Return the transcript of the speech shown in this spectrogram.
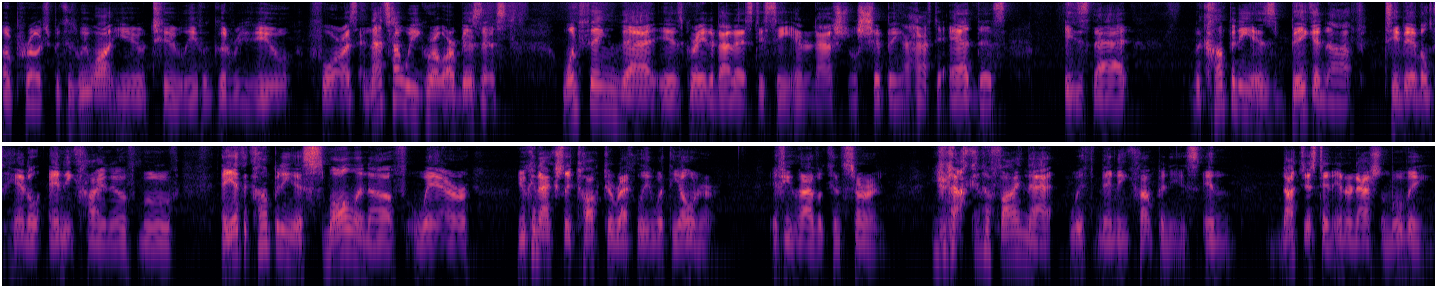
approach because we want you to leave a good review for us. And that's how we grow our business. One thing that is great about SDC International Shipping, I have to add this, is that the company is big enough to be able to handle any kind of move. And yet the company is small enough where you can actually talk directly with the owner if you have a concern. You're not going to find that with many companies in not just in international moving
